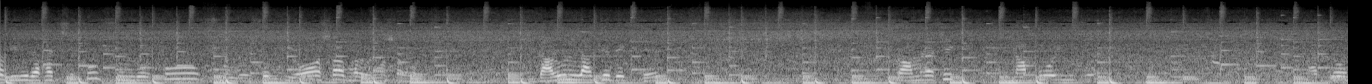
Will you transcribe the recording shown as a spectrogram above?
একটা ভিউ দেখাচ্ছি, খুব সুন্দর খুব সুন্দর, সত্যি অসাধারণ অসাধারণ। দারুণ লাগছে দেখতে। তো আমরা ঠিক নামবো একদম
